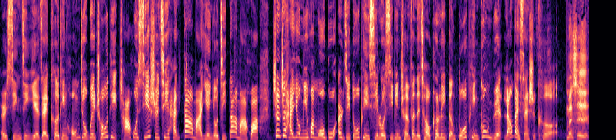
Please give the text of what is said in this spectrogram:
而刑警也在客厅红酒柜抽屉查获吸食器和大麻烟油及大麻花，甚至还有迷幻蘑菇、二级毒品西洛西宾成分的巧克力等毒品，共约两百三十克。我们是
